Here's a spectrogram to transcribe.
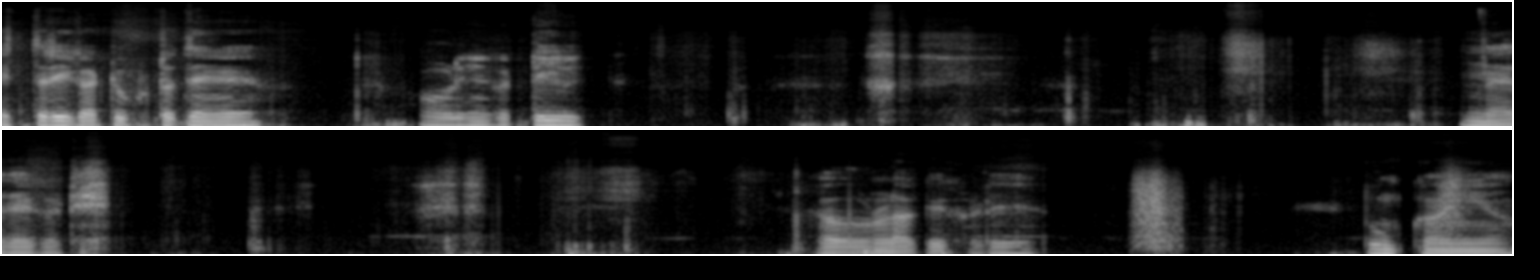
ਇਤਰੀ ਕੱਟੂ ਕੁੱਟ ਦੇਂਗੇ ਗੋਲੀਆਂ ਕੱਢੀ ਵੀ ਨੇ ਦੇ ਕੱਟੇ ਆਉਣ ਲੱਗੇ ਖੜੇ ਭੁੰਕਾਂ ਜੀਆਂ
